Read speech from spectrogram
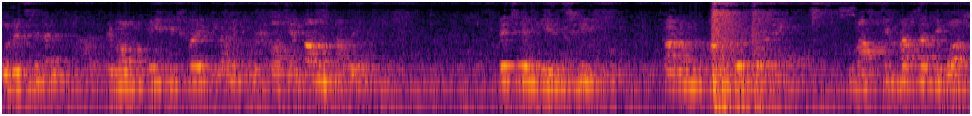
বলেছিলেন এবং এই বিষয়টি আমি সচেতন ভাবে বেছে নিয়েছি, কারণ আন্তর্জাতিক মাতৃভাষা দিবস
